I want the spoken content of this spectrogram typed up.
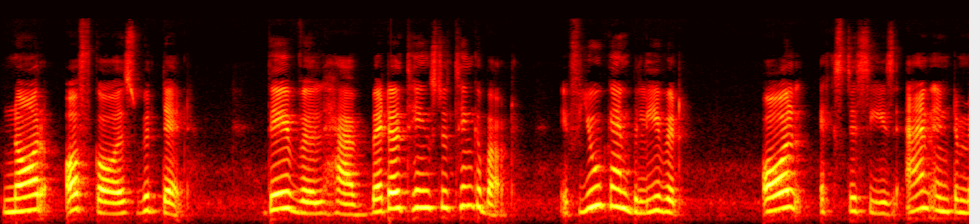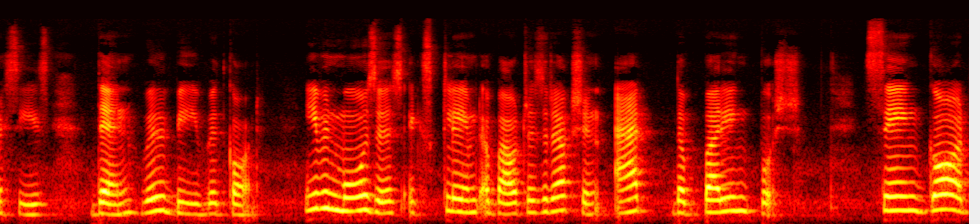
nor, of course, with death. They will have better things to think about. If you can believe it all ecstasies and intimacies then will be with God. Even Moses exclaimed about resurrection at the burying bush, saying, God,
